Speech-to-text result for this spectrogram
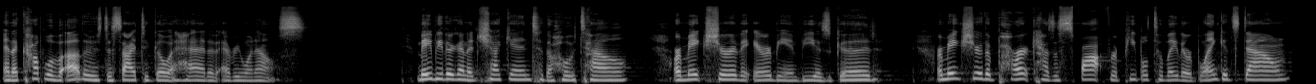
and a couple of others decide to go ahead of everyone else? Maybe they're gonna check into the hotel, or make sure the Airbnb is good, or make sure the park has a spot for people to lay their blankets down,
